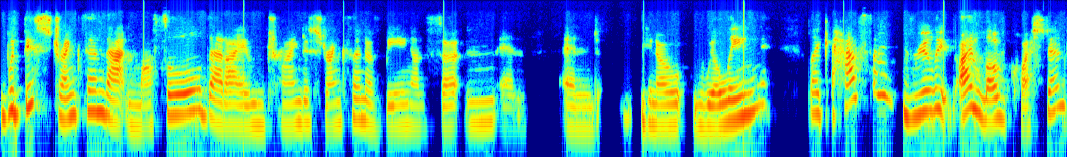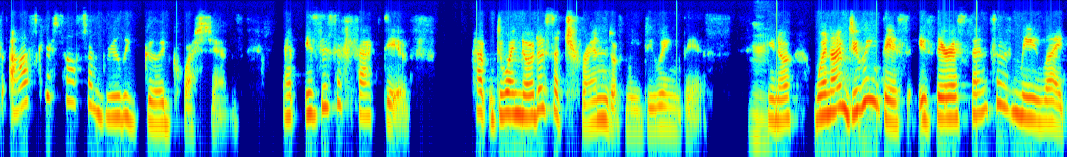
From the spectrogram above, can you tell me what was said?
Would this strengthen that muscle that I'm trying to strengthen of being uncertain and and you know, willing? Like have some really I love questions. Ask yourself some really good questions. And is this effective? Have, do I notice a trend of me doing this? Mm. You know, when I'm doing this, is there a sense of me like,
